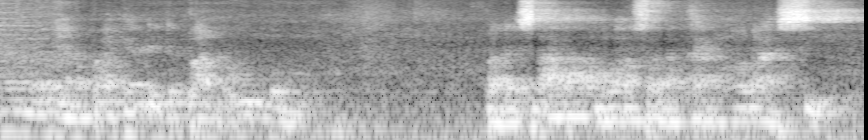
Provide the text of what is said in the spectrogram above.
Menyampaikan di depan umum pada saat melaksanakan orasi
